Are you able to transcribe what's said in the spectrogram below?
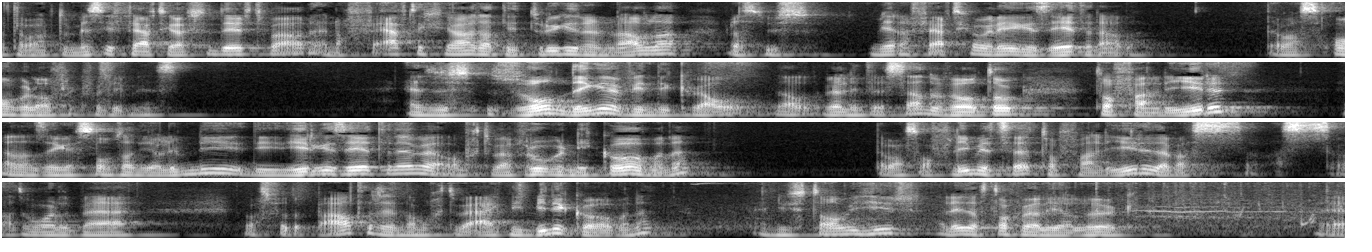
Dat waren toen mensen die 50 jaar gestudeerd waren. En nog 50 jaar dat die terug in een aula, dat ze dus meer dan 50 jaar geleden gezeten hadden. Dat was ongelooflijk voor die mensen. En dus zo'n dingen vind ik wel, wel, interessant. Bijvoorbeeld ook tof van leren. En dan zeggen soms aan die alumni die hier gezeten hebben, dan mochten wij vroeger niet komen. Hè. Dat was off limits, hè, tof van leren. Dat was, dat wat bij, dat was voor de paters en dan mochten we eigenlijk niet binnenkomen. Hè. En nu staan we hier. Allee, dat is toch wel heel leuk. Eh,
